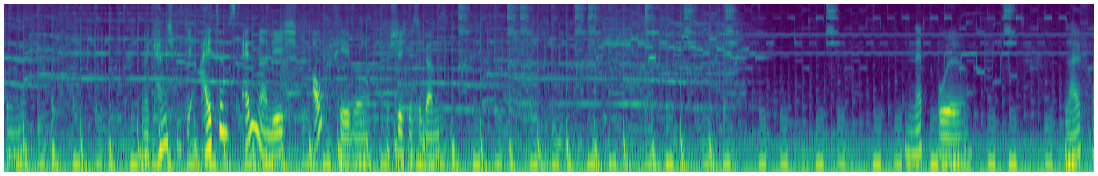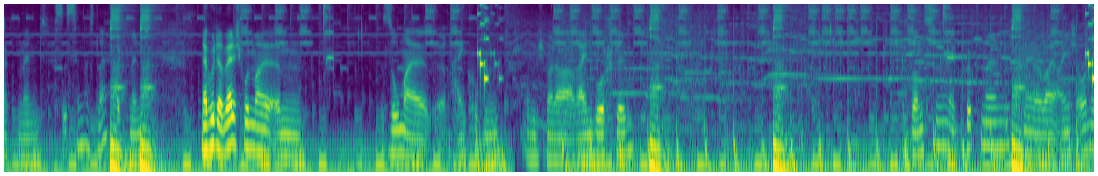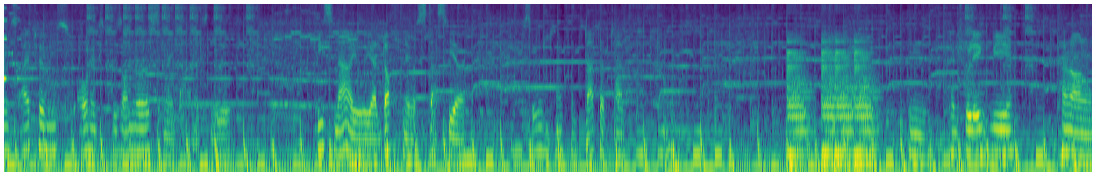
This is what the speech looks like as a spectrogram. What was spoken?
Damit kann ich die Items ändern, die ich aufhebe. Verstehe ich nicht so ganz. Netbull. Live-Fragment. Was ist denn das Live-Fragment? Na gut, da werde ich wohl mal ähm, so mal äh, reingucken und mich mal da reinwurschteln. Ansonsten Equipment, ne, da war ja eigentlich auch nichts. Items, auch nichts Besonderes. Ne, gar nichts. Null. Free Szenario, ja doch. Ne, was ist das hier? So, von Tab. Hm, könnte ich wohl irgendwie, keine Ahnung,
